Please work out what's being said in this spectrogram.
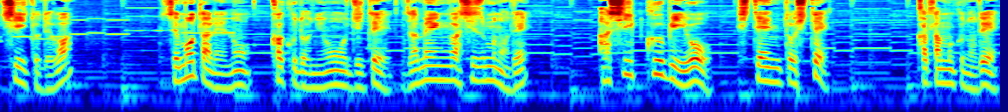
シートでは背もたれの角度に応じて座面が沈むので足首を支点として傾くので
